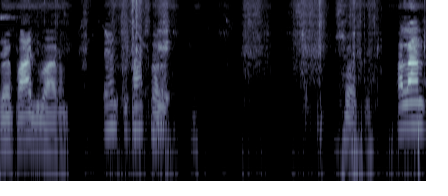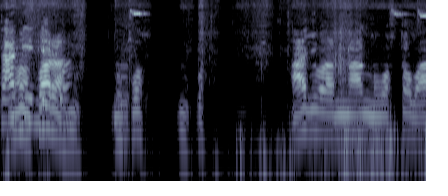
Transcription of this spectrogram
రేపు ఆదివారం. నువ్వు పో. నువ్వు. ఆదివారం నాడు నువ్వు వస్తావా?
